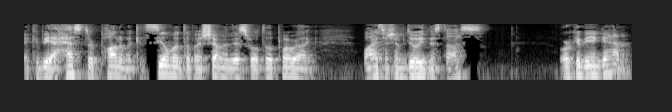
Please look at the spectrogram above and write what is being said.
It could be a hester pun of a concealment of Hashem in this world to the point where like, why is Hashem doing this to us? Or it could be in Gehenna.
